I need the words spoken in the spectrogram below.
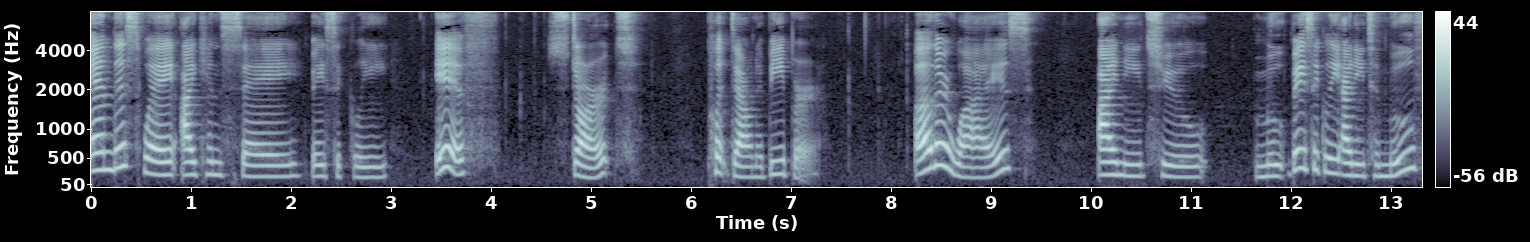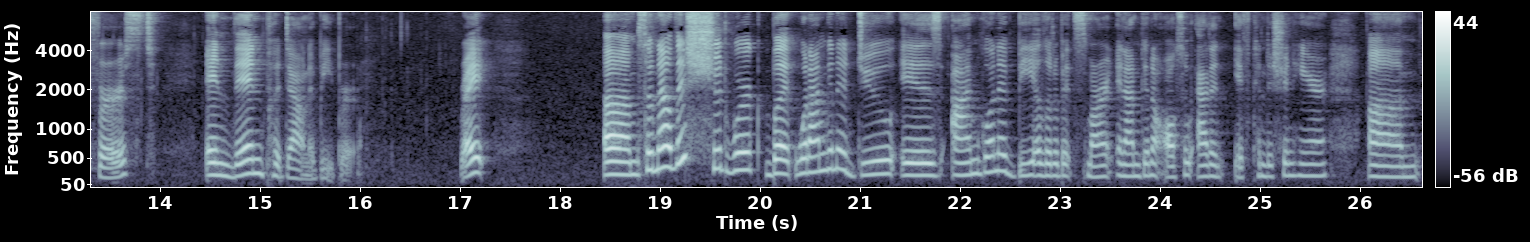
And this way I can say basically if start, put down a beeper. Otherwise, I need to move, basically, I need to move first and then put down a beeper, right? Um, so now this should work, but what I'm going to do is I'm going to be a little bit smart and I'm going to also add an if condition here, um,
